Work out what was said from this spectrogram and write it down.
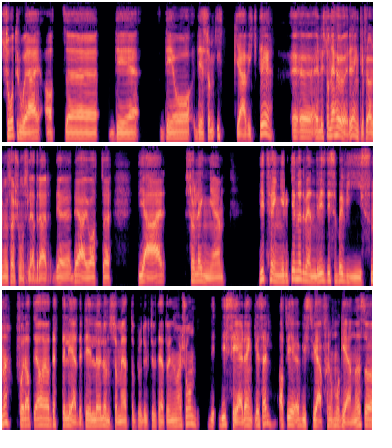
så tror jeg at det, det, å, det som ikke er viktig, eller sånn jeg hører egentlig fra organisasjonsledere her, det, det, er jo at eh, de er så lenge De trenger ikke nødvendigvis disse bevisene for at ja, dette leder til lønnsomhet og produktivitet og innovasjon. De, de ser det egentlig selv. At vi, hvis vi er for homogene, så,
